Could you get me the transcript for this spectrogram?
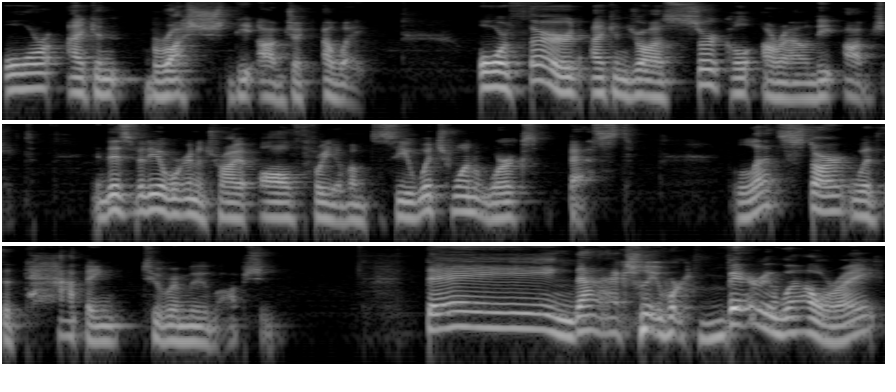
or I can brush the object away. Or third, I can draw a circle around the object. In this video, we're going to try all three of them to see which one works best. Let's start with the tapping to remove option. Dang, that actually worked very well, right?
